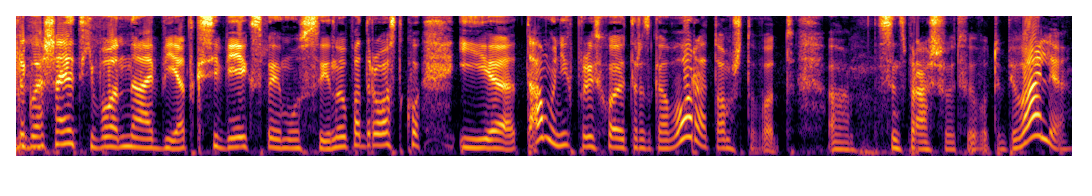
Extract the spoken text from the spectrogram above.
приглашает его на обед к себе и к своему сыну, подростку, и там у них происходит разговор о том, что вот э, сын спрашивает, вы вот убивали?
